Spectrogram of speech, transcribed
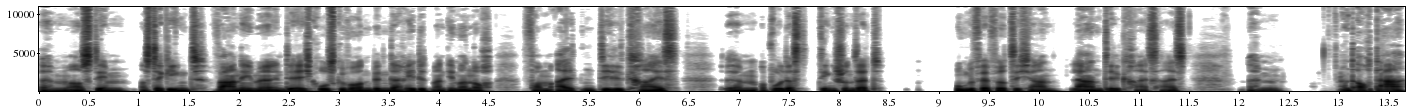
ähm, aus dem aus der Gegend wahrnehme, in der ich groß geworden bin. Da redet man immer noch vom alten Dill-Kreis, ähm, obwohl das Ding schon seit ungefähr 40 Jahren Lahndil-Kreis heißt. Ähm, und auch da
